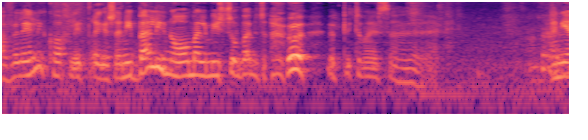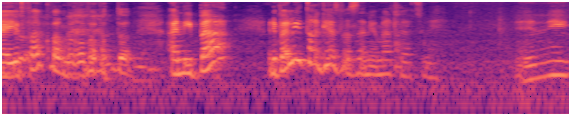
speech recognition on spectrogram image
אבל אין לי כוח להתרגש. אני באה לנאום על מישהו ואני... אה", ופתאום אני עושה... אה". אני עייפה כבר מרוב עבודות. אני באה... אני באה להתרגז, ואז אני אומרת לעצמי, אין לי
